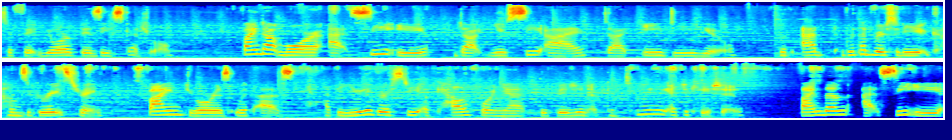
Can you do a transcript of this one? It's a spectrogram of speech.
to fit your busy schedule. Find out more at ce.uci.edu. With, ad- with adversity comes great strength. Find yours with us at the University of California Division of Continuing Education. Find them at ce.uci.edu.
